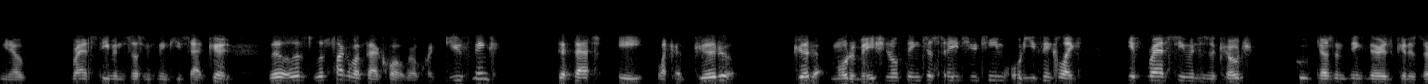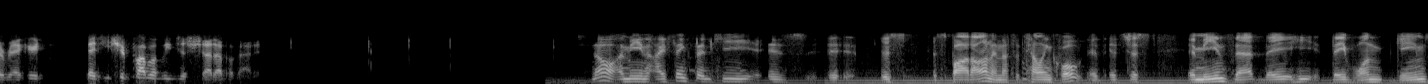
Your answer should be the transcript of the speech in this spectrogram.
you know Brad Stevens doesn't think he's that good, let- let's let's talk about that quote real quick. Do you think that that's a like a good good motivational thing to say to your team, or do you think like if Brad Stevens is a coach who doesn't think they're as good as their record, that he should probably just shut up about it? No, I mean I think that he is is spot on, and that's a telling quote. It, it's just it means that they he they've won games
